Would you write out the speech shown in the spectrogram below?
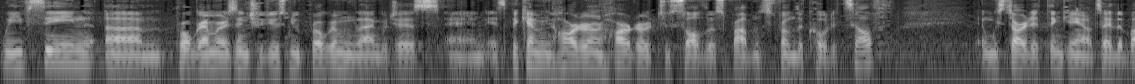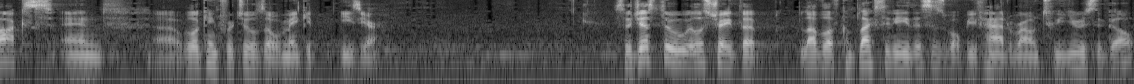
we've seen um, programmers introduce new programming languages, and it's becoming harder and harder to solve those problems from the code itself. And we started thinking outside the box, and uh, looking for tools that will make it easier. So just to illustrate the level of complexity, this is what we've had around two years ago.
